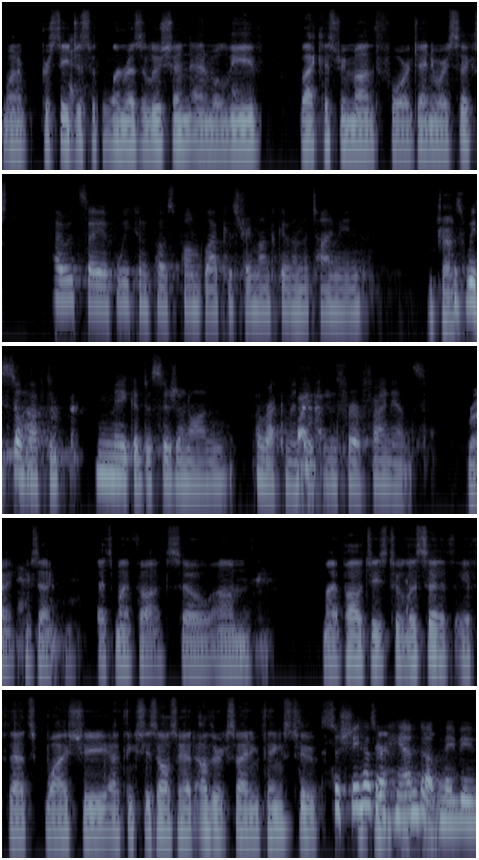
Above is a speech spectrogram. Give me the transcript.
Want to proceed just with one resolution and we'll leave Black History Month for January 6th? I would say if we can postpone Black History Month, given the timing, Okay, because we still have to make a decision on a recommendation for finance. right, exactly. That's my thought. So um, my apologies to Alyssa if, if that's why she, I think she's also had other exciting things to, So she has her hand up. Maybe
